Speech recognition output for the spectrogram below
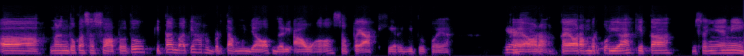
uh, menentukan sesuatu tuh kita berarti harus bertanggung jawab dari awal sampai akhir gitu kok ya. Yes. Kayak orang kayak orang berkuliah kita misalnya nih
